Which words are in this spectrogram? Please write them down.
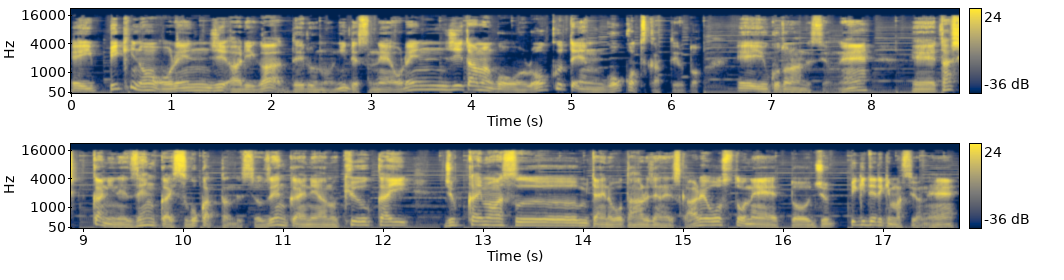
1匹のオレンジアリが出るのにですね、オレンジ卵を6.5個使っているということなんですよね。えー、確かにね、前回すごかったんですよ。前回ね、あの、9回、10回回すみたいなボタンあるじゃないですか。あれを押すとね、えっと、10匹出てきますよね。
